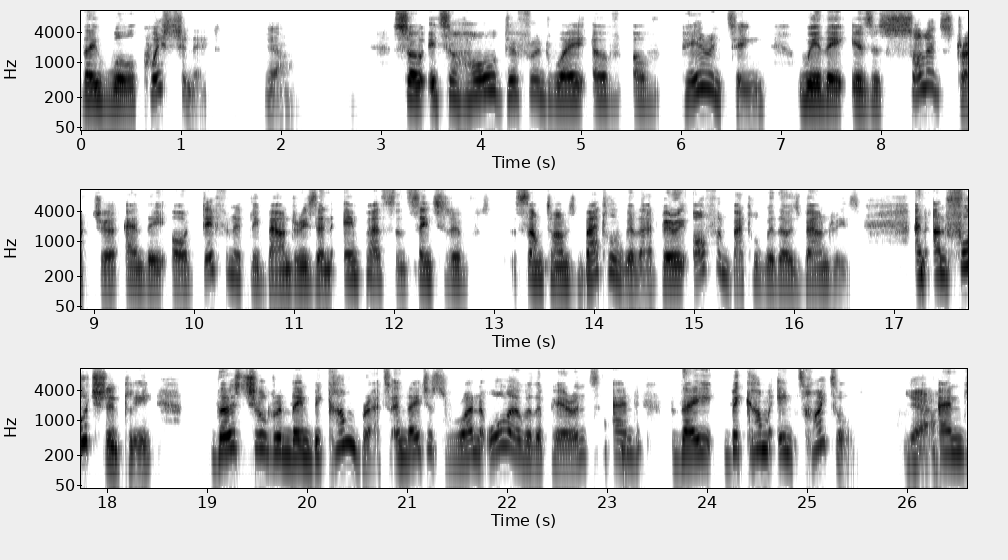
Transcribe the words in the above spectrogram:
They will question it. Yeah. So it's a whole different way of, of parenting where there is a solid structure and there are definitely boundaries and empaths and sensitive sometimes battle with that, very often battle with those boundaries. And unfortunately, those children then become brats and they just run all over the parents and they become entitled. Yeah. And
